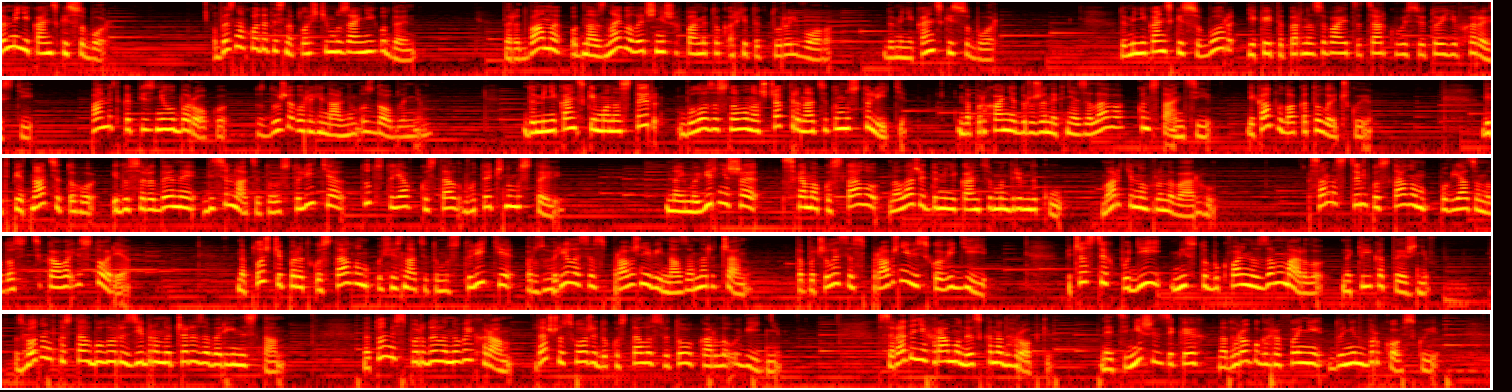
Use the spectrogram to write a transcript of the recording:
Домініканський собор. Ви знаходитесь на площі Музейній 1. Перед вами одна з найвеличніших пам'яток архітектури Львова Домініканський собор. Домініканський собор, який тепер називається Церквою Святої Євхаристії, пам'ятка пізнього бароко з дуже оригінальним оздобленням. Домініканський монастир було засновано ще в 13 столітті на прохання дружини князя Лева Констанції, яка була католичкою. Від 15 і до середини 18 століття тут стояв костел в готичному стилі. Наймовірніше, схема костелу належить домініканцю-мандрівнику Мартіну Груневергу. Саме з цим костелом пов'язана досить цікава історія. На площі перед костелом у 16 столітті розгорілася справжня війна за наречену та почалися справжні військові дії. Під час цих подій місто буквально завмерло на кілька тижнів. Згодом костел було розібрано через аварійний стан. Натомість спорудили новий храм, дещо схожий до костелу святого Карла у Відні. Всередині храму низка надгробків, найцінніший з яких надгробок графині Донін Бурковської,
